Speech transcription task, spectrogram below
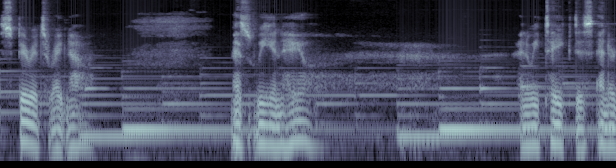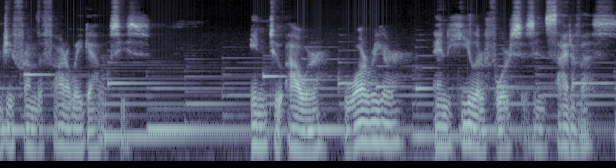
spirits right now as we inhale and we take this energy from the faraway galaxies into our warrior and healer forces inside of us.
